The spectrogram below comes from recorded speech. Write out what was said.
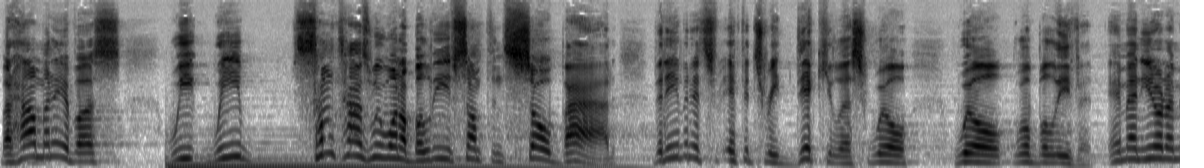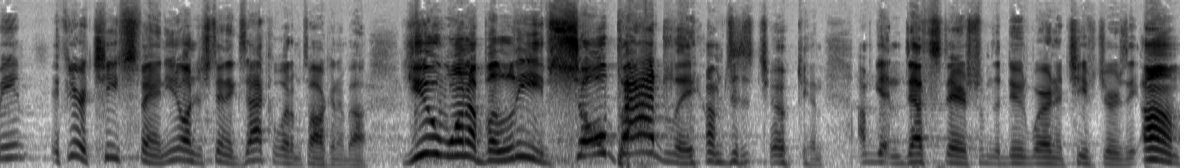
but how many of us we, we sometimes we want to believe something so bad that even if it's ridiculous, we'll, we'll, we'll believe it. Amen? You know what I mean? If you're a Chiefs fan, you understand exactly what I'm talking about. You want to believe so badly. I'm just joking. I'm getting death stares from the dude wearing a Chiefs jersey. Um,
